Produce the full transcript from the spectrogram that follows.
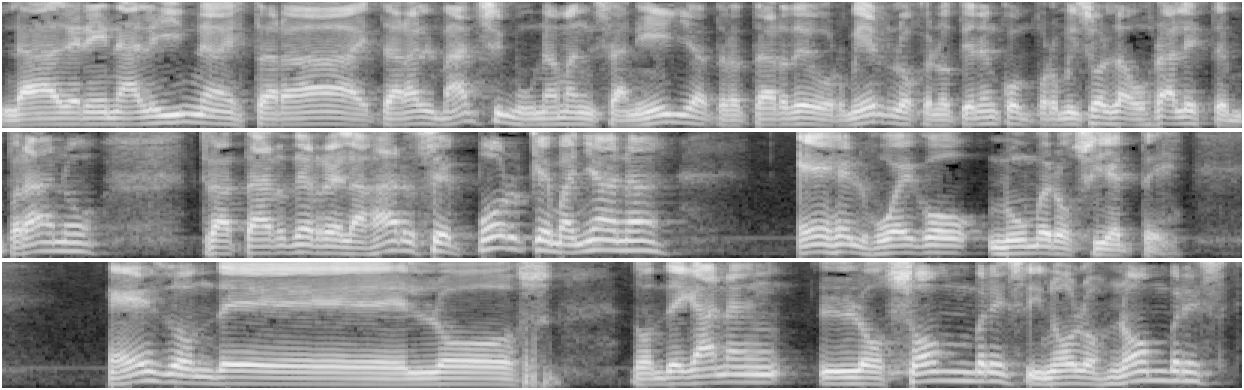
la adrenalina estará, estará al máximo, una manzanilla, tratar de dormir, los que no tienen compromisos laborales temprano, tratar de relajarse, porque mañana es el juego número 7. Es donde los donde ganan los hombres y no los nombres,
